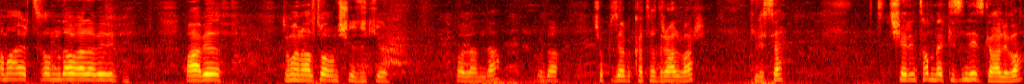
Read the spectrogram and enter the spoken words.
Ama ortamda böyle bir bayağı bir duman altı olmuş gözüküyor Hollanda. Burada çok güzel bir katedral var, kilise. Şehrin tam merkezindeyiz galiba.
